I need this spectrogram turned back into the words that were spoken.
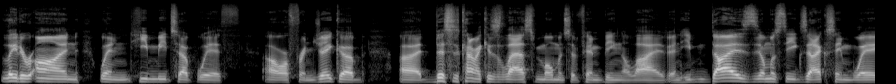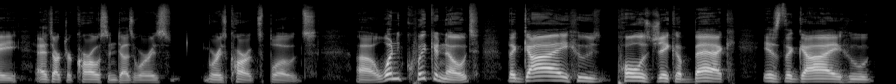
later on, when he meets up with our friend Jacob, uh, this is kind of like his last moments of him being alive, and he dies almost the exact same way as Dr. Carlson does, where his where his car explodes. Uh, one quick note: the guy who pulls Jacob back is the guy who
